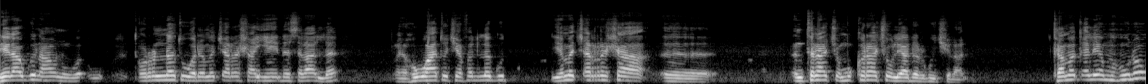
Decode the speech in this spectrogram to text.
ሌላው ግን አሁን ጦርነቱ ወደ መጨረሻ እየሄደ ስላለ ህወሀቶች የፈለጉት የመጨረሻ እንትናቸው ሙከራቸው ሊያደርጉ ይችላሉ። ከመቀሌም ሆነው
